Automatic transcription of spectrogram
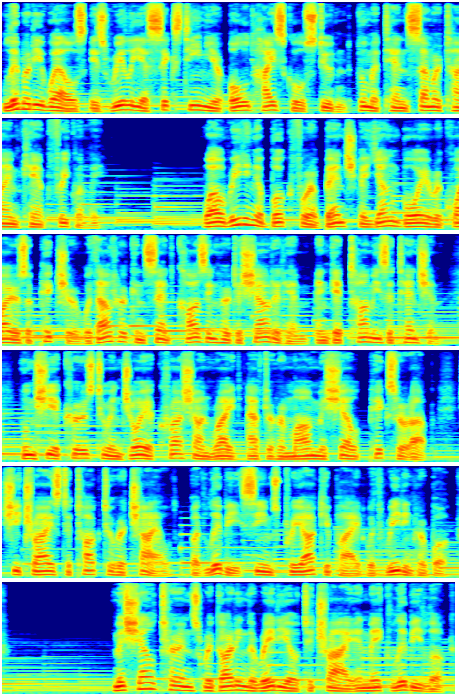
Liberty Wells is really a 16-year-old high school student whom attends summertime camp frequently. While reading a book for a bench a young boy requires a picture without her consent causing her to shout at him and get Tommy's attention, whom she occurs to enjoy a crush on right after her mom Michelle picks her up, she tries to talk to her child but Libby seems preoccupied with reading her book. Michelle turns regarding the radio to try and make Libby look,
